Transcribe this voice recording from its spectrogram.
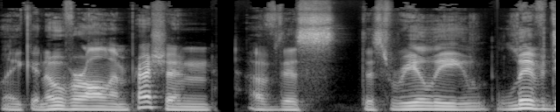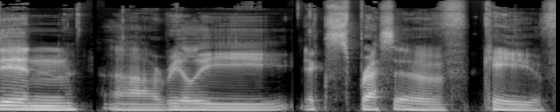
like an overall impression of this this really lived in, uh, really expressive cave.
